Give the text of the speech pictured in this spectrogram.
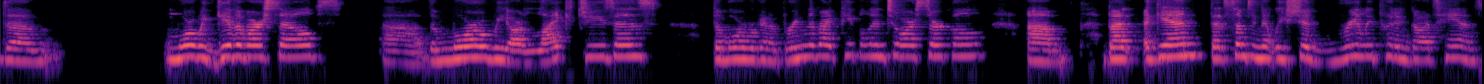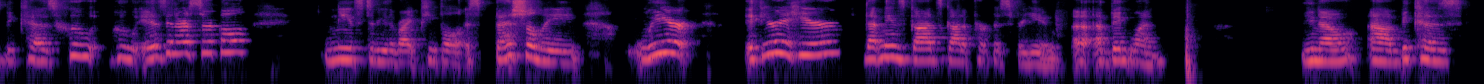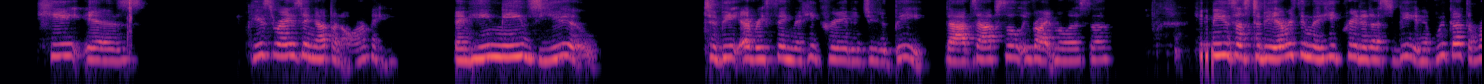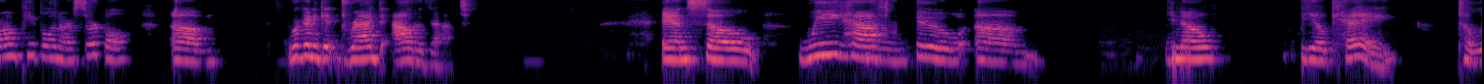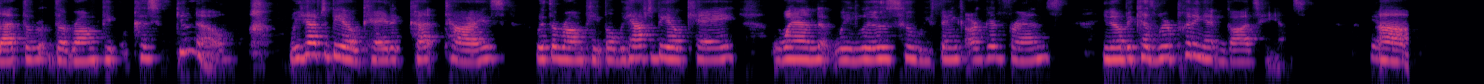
the more we give of ourselves, uh, the more we are like Jesus, the more we're going to bring the right people into our circle. Um, but again, that's something that we should really put in God's hands because who who is in our circle needs to be the right people, especially we're if you're here, that means God's got a purpose for you, a, a big one. You know, um, because he is he's raising up an army and he needs you to be everything that he created you to be. That's absolutely right, Melissa. He needs us to be everything that he created us to be. And if we've got the wrong people in our circle, um, we're going to get dragged out of that. And so we have to, um, you know, be okay to let the, the wrong people, because you know, we have to be okay to cut ties with the wrong people. We have to be okay when we lose who we think are good friends, you know, because we're putting it in God's hands. Yeah. Um,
